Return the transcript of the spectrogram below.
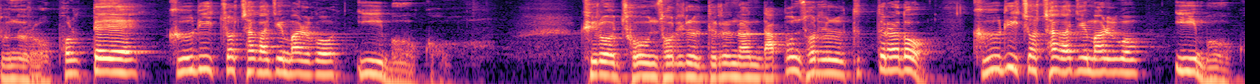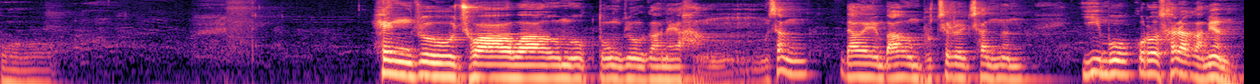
눈으로 볼 때에 그리 쫓아가지 말고 이 먹고 귀로 좋은 소리를 들으나 나쁜 소리를 듣더라도 그리 쫓아가지 말고 이 먹고. 행주 좌와 음욱 동중 간에 항상 나의 마음 부처를 찾는 이 목고로 살아가면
